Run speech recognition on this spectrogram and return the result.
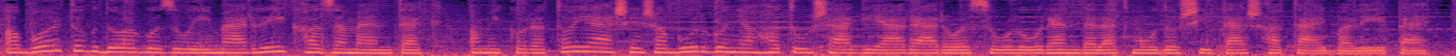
A boltok dolgozói már rég hazamentek, amikor a tojás és a burgonya hatósági áráról szóló rendeletmódosítás hatályba lépett.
